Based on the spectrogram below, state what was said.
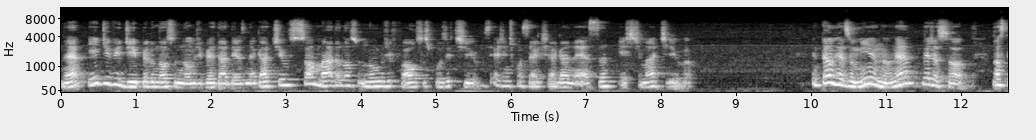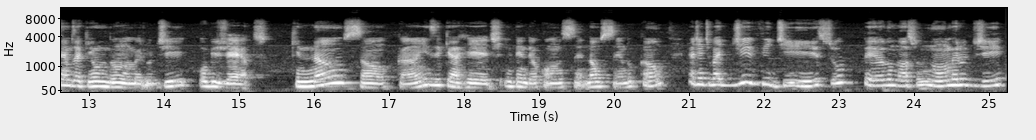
né? e dividir pelo nosso número de verdadeiros negativos somado ao nosso número de falsos positivos. E a gente consegue chegar nessa estimativa. Então, resumindo, né? veja só, nós temos aqui um número de objetos que não são cães e que a rede entendeu como não sendo cão, e a gente vai dividir isso pelo nosso número de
